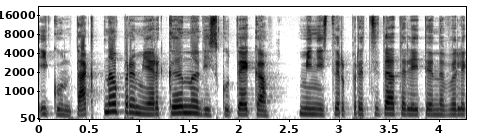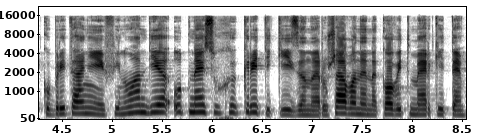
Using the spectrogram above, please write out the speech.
и контактна премьерка на дискотека. Министър-председателите на Великобритания и Финландия отнесоха критики за нарушаване на COVID-мерките.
